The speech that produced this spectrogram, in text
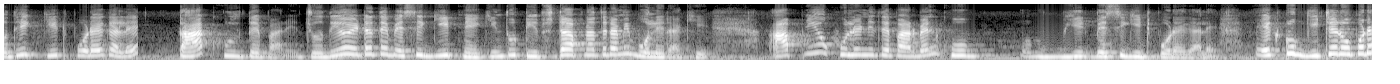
অধিক গিট পড়ে গেলে তা খুলতে পারে। যদিও এটাতে বেশি গিট নেই, কিন্তু টিপসটা আপনাদের আমি বলে রাখি। আপনিও খুলে নিতে পারবেন, খুব বেশি গিট পড়ে গেলে। একটু গিটের ওপরে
